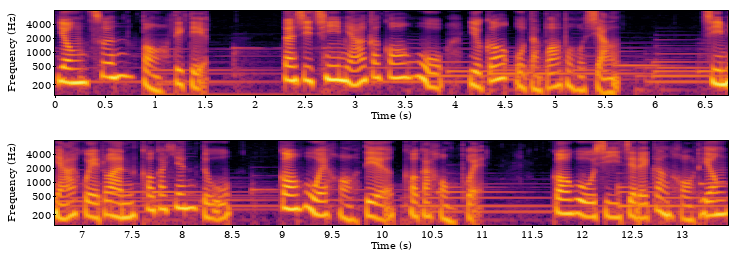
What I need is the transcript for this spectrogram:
阳春报得得。但是清明甲谷雨又阁有淡薄仔无相，清明花乱较较显著，高富的雨滴较较丰沛。歌舞是一个降雨量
